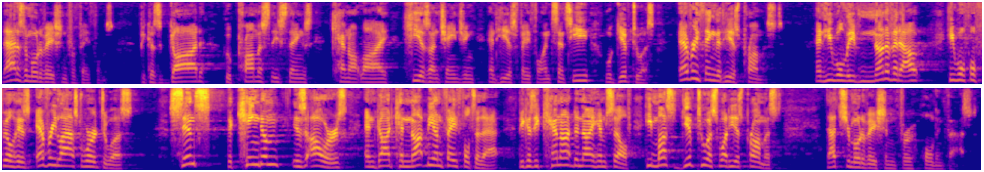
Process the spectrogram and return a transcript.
that is a motivation for faithfulness. Because God, who promised these things, cannot lie. He is unchanging and He is faithful. And since He will give to us everything that He has promised, and he will leave none of it out. He will fulfill his every last word to us. Since the kingdom is ours and God cannot be unfaithful to that because he cannot deny himself. He must give to us what he has promised. That's your motivation for holding fast.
